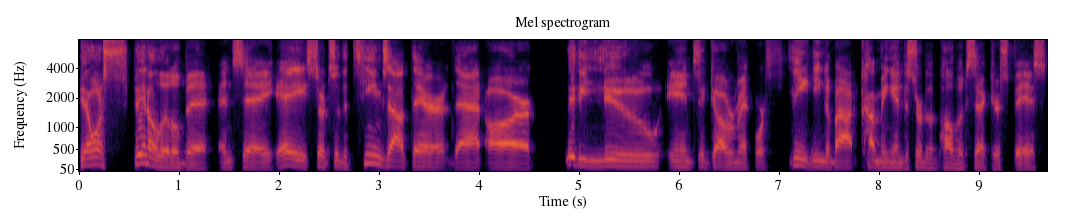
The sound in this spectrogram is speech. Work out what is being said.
you know, I want to spin a little bit and say, hey, so to the teams out there that are maybe new into government or thinking about coming into sort of the public sector space,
